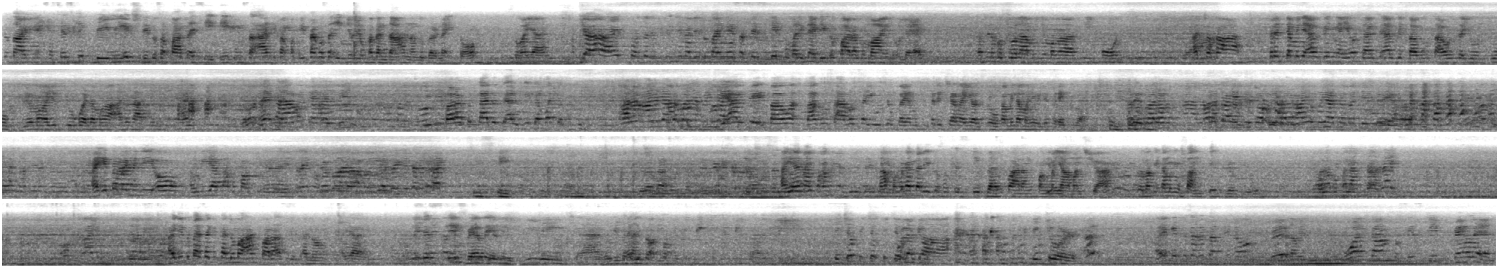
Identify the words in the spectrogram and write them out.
Dito tayo ngayon sa Siskip Village dito sa Pasay City kung saan ipapakita ko sa inyo yung kagandahan ng lugar na ito. So ayan. Guys, for today's video nandito tayo ngayon sa Siskip. Bumalik tayo dito para kumain ulit. Kasi nagustuhan namin yung mga seafood. At saka, thread kami ni Alvin ngayon dahil si Alvin bagong sahod sa YouTube. Yung mga YouTuber na mga ano natin. Kaya salamat kay Alvin. Parang suplado si Alvin dapat. Parang ano yata ba yung Si Alvin bawa, bagong sahod sa YouTube kaya mag-treat siya ngayon. So kami naman yung i-treat niya. Ano, parang, parang sa chocolate, parang ayaw mo yata ba siyempre eh. Ay, ito may video. Ang di yata ako pang Try na mag-try kita na try. Ayan, napaka, napakaganda dito sa Seascape dahil parang pangmayaman siya. So makita mo yung sunset, yung view. Wala ko palang. Ay, dito tayo sa gitna dumaan para at least ano, ayan. Seascape Village. Village. Ayan, dito tayo. Dito ako. Picture, picture, picture. Ulaga. Picture. Ay, ganda sa natin, no? Welcome to Seascape Village.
